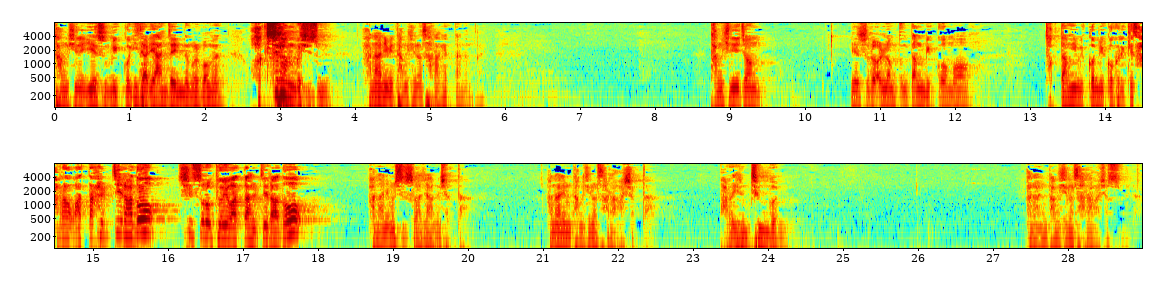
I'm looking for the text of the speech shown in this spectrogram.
당신이 예수 믿고 이 자리에 앉아 있는 걸 보면 확실한 것이 있습니다. 하나님이 당신을 사랑했다는 거예요. 당신이 좀 예수를 얼렁뚱땅 믿고 뭐 적당히 믿고 믿고 그렇게 살아왔다 할지라도 실수로 교회 왔다 할지라도 하나님은 실수하지 않으셨다. 하나님은 당신을 사랑하셨다. 바로 이런 증거입니다. 하나님 당신을 사랑하셨습니다.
